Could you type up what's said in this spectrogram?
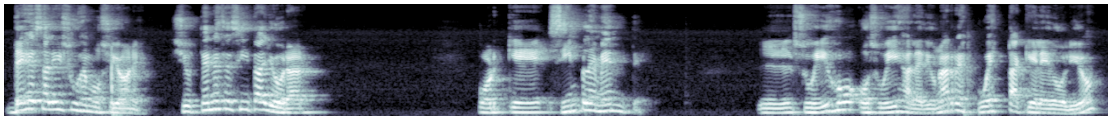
Deje salir sus emociones. Si usted necesita llorar porque simplemente su hijo o su hija le dio una respuesta que le dolió,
